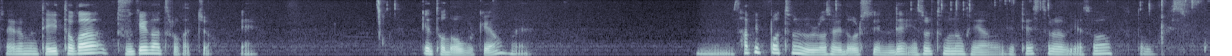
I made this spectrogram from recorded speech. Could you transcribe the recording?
자, 그러면 데이터가 두 개가 들어갔죠. 예. 한개더 넣어볼게요. 예. 음, 삽입 버튼을 눌러서 넣을 수 있는데 인설트문은 그냥 테스트를 위해서 넣어보겠습니다.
